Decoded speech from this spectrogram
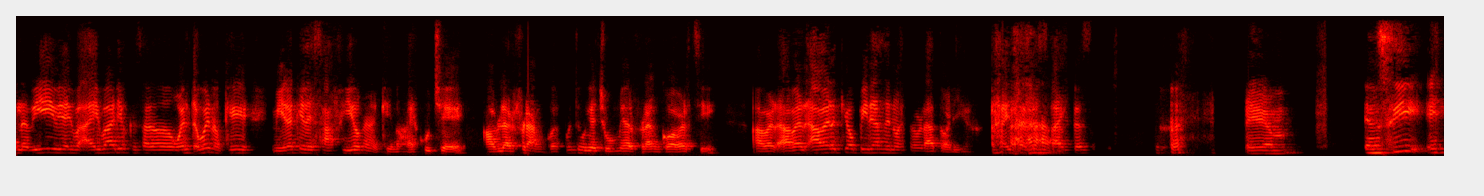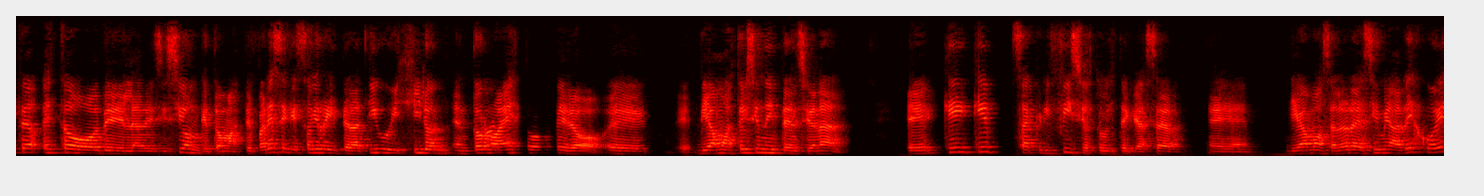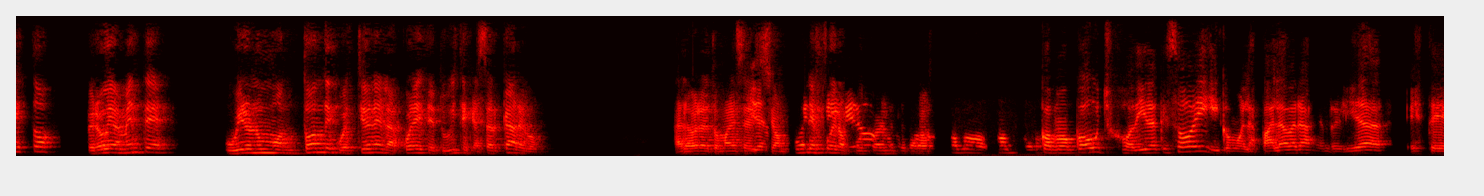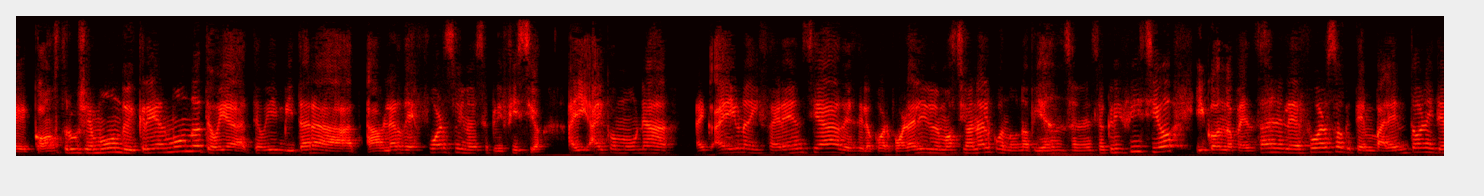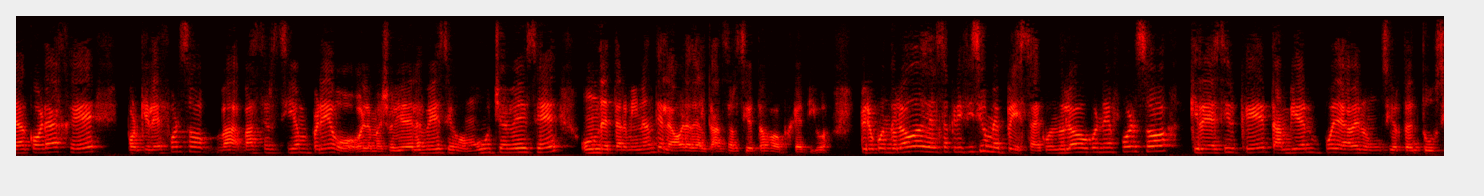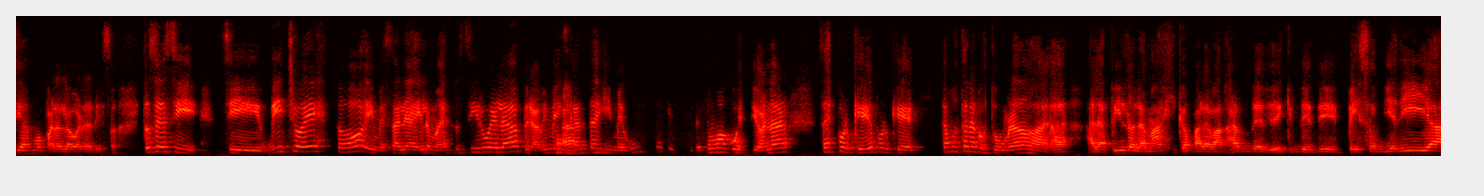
La Biblia, hay, varios que se han dado vuelta. Bueno, que mira qué desafío que, nos escuche hablar Franco. Después te voy a chusmear, Franco, a ver si, a ver, a ver, a ver qué opinas de nuestra oratoria. Ahí está, ahí está. Em, en sí, esto, esto de la decisión que tomaste, parece que soy reiterativo y giro en, torno a esto, pero eh, eh, digamos, estoy siendo intencional. Eh, ¿qué, sacrificios tuviste que hacer? digamos, a la hora de decir, mira, dejo esto, pero obviamente hubieron un montón de cuestiones en las cuales te tuviste que hacer cargo a la hora de tomar esa decisión? ¿Cuáles fueron puntualmente como, como, coach jodida que soy y como las palabras en realidad este, construye mundo y crea el mundo, te voy a, te voy a invitar a, a hablar de esfuerzo y no de sacrificio. Hay, hay como una hay, una diferencia desde lo corporal y lo emocional cuando uno piensa en el sacrificio y cuando pensás en el esfuerzo que te envalentona y te da coraje, porque el esfuerzo va, a ser siempre, o, la mayoría de las veces, o muchas veces, un determinante a la hora de alcanzar ciertos objetivos. Pero cuando lo hago desde el sacrificio me pesa, y cuando lo hago con esfuerzo, quiere decir que también puede haber un cierto entusiasmo para lograr eso. Entonces, si, si dicho esto, y me sale ahí la maestra Ciruela, pero a mí me encanta y me gusta que empecemos a cuestionar. ¿Sabes por qué? Porque estamos tan acostumbrados a, la píldora mágica para bajar de, peso en 10 días,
